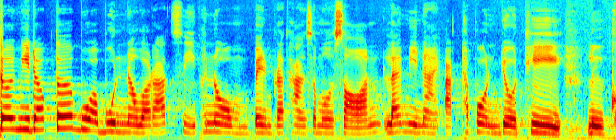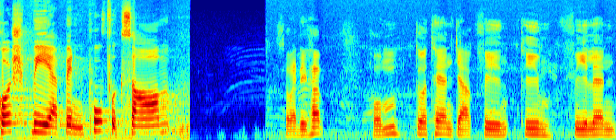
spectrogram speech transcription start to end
โดยมีดรบัวบุญนวรัตน์ศรีพนม เป็นประธานสโมสร และมีนายอัธพลโยธี หรือโคชเบียร์เป็นผู้ฝึกซ้อม สวัสดีครับ ผมตัวแทนจากฟีทีมฟรีแลนด์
